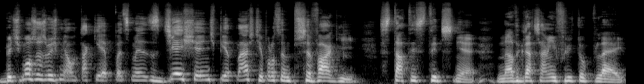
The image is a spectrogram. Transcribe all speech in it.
Być może, żebyś miał takie, powiedzmy, z 10-15% przewagi statystycznie nad graczami free to play,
